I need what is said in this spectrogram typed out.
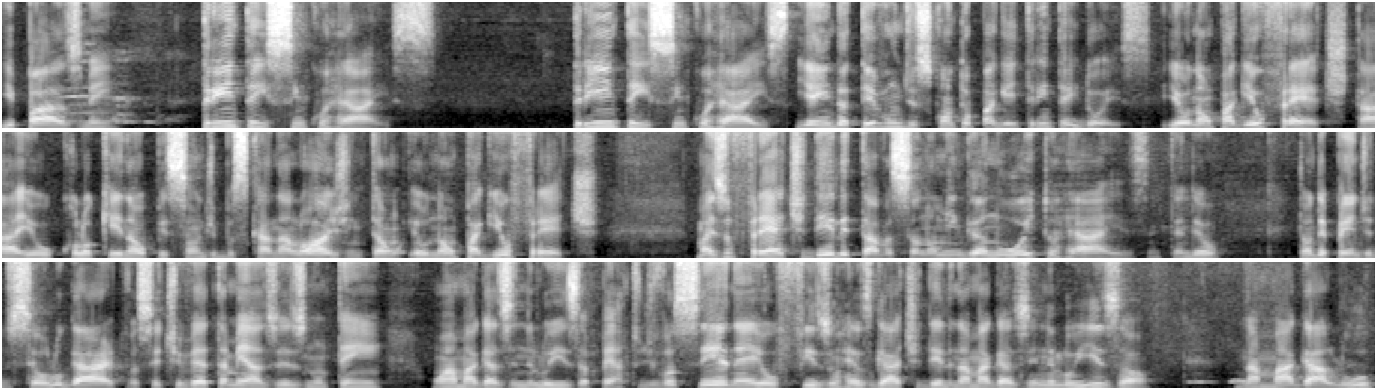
E pasmem, 35 reais. 35 reais. E ainda teve um desconto, eu paguei 32. E eu não paguei o frete, tá? Eu coloquei na opção de buscar na loja, então eu não paguei o frete. Mas o frete dele estava, se eu não me engano, 8 reais, entendeu? Então depende do seu lugar que você tiver também. Às vezes não tem uma Magazine Luiza perto de você, né? Eu fiz um resgate dele na Magazine Luiza, ó, na Magalu.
